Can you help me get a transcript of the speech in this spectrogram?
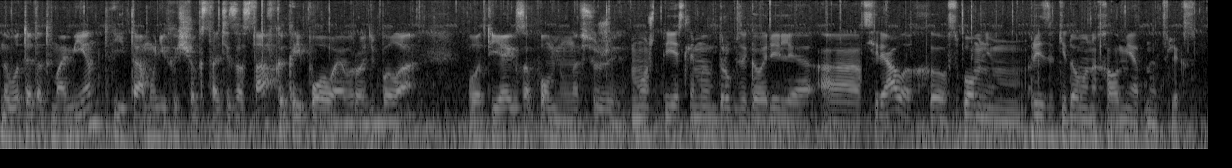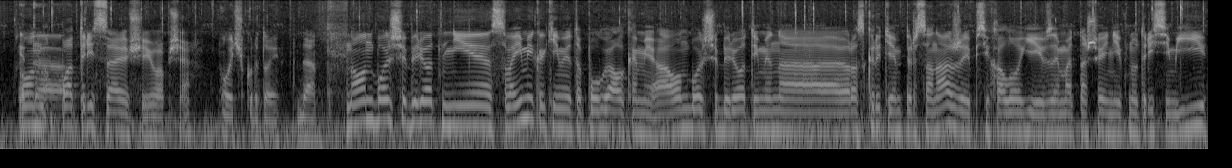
но вот этот момент, и там у них еще, кстати, заставка криповая вроде была. Вот я их запомнил на всю жизнь. Может, если мы вдруг заговорили о сериалах, э, вспомним «Призраки дома на холме» от Netflix. Он Это- потрясающий вообще. Очень крутой, да. Но он больше берет не своими какими-то пугалками, а он больше берет именно раскрытием персонажей, психологией взаимоотношений внутри семьи,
